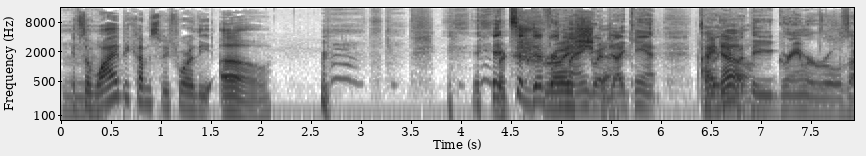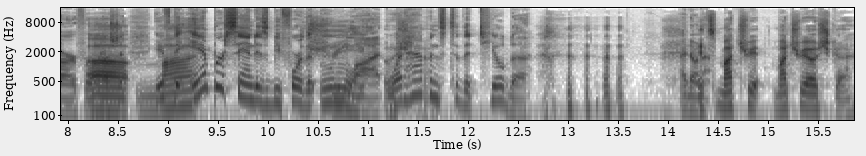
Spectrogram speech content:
If Hmm. the Y becomes before the O, it's a different language. I can't tell I you what the grammar rules are for Uh, Russian. If the ampersand is before the umlaut, what happens to the tilde? I don't it's know. matri- Matryoshka.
